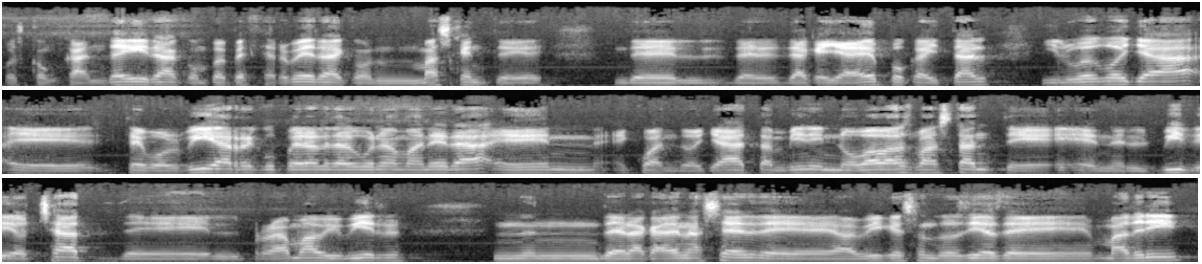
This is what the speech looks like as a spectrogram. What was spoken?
pues con Candeira, con Pepe Cervera, con más gente de, aquella época y tal, y luego ya eh, te volví a recuperar de alguna manera en cuando ya también innovabas bastante en el video chat del programa Vivir mm, de la cadena SER, de a que son dos días de Madrid,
